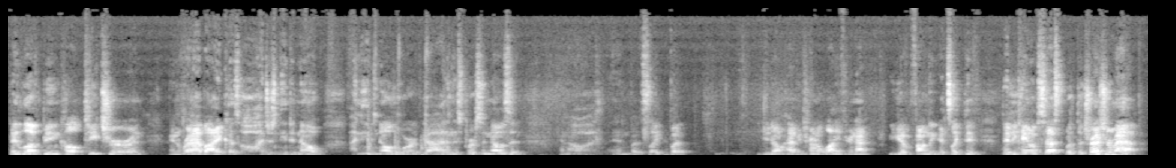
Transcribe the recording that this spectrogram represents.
they loved being called teacher and, and rabbi because, oh, I just need to know. I need to know the word of God, and this person knows it. And oh, and but it's like, but you don't have eternal life. You're not. You haven't found the. It's like they they became obsessed with the treasure map,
